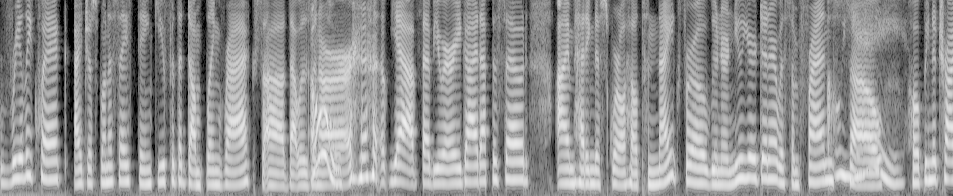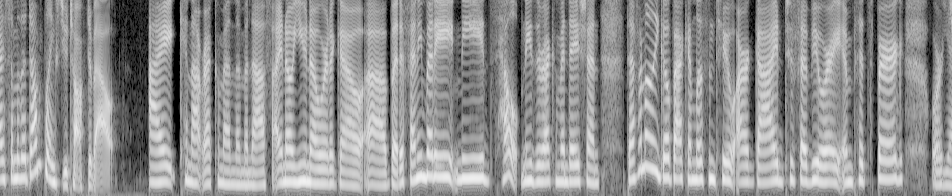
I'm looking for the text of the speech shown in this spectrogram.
Really quick, I just want to say thank you for the dumpling Rex. Uh, that was in Oh. our yeah February guide episode. I'm heading to Squirrel Hill tonight for a Lunar New Year dinner with some friends. Oh, so yay. hoping to try some of the dumplings you talked about. I cannot recommend them enough. I know you know where to go, uh, but if anybody needs help, needs a recommendation, definitely go back and listen to our guide to February in Pittsburgh or check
